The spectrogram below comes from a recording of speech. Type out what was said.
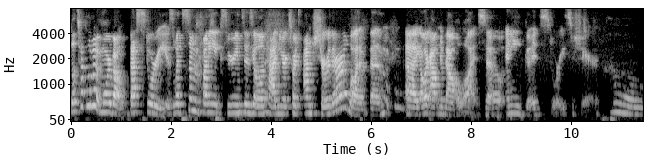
Let's talk a little bit more about best stories. What's some funny experiences y'all have had in your sports? I'm sure there are a lot of them. Uh, y'all are out and about a lot, so any good stories to share? Oh.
